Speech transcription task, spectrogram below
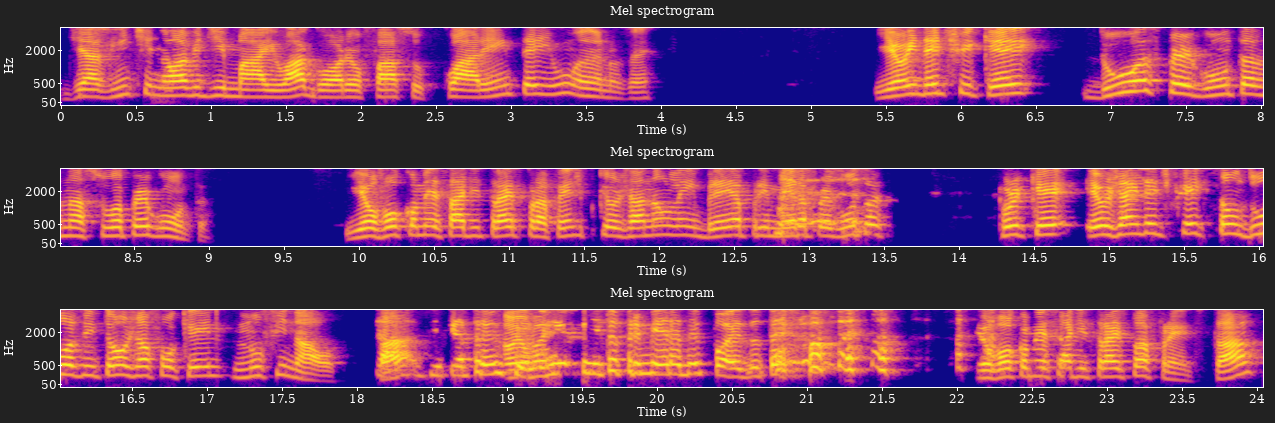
Dia 29 de maio, agora, eu faço 41 anos, né? E eu identifiquei duas perguntas na sua pergunta. E eu vou começar de trás para frente, porque eu já não lembrei a primeira pergunta, porque eu já identifiquei que são duas, então eu já foquei no final. Tá, tá? fica tranquilo. Então, eu, eu repito a primeira depois, tem problema. Eu vou começar de trás para frente, tá?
